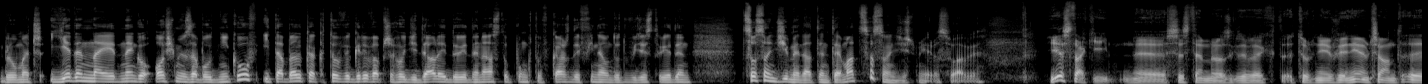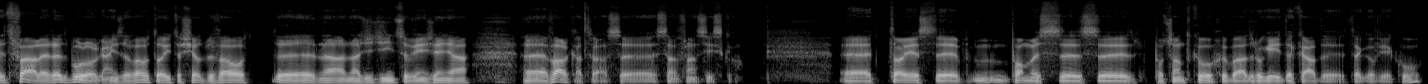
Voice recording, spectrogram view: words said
był mecz jeden na jednego ośmiu zawodników i tabelka kto wygrywa przechodzi dalej do 11 punktów każdy, finał do 21. Co sądzimy na ten temat? Co sądzisz Mirosławie? Jest taki e, system rozgrywek turniejów. Nie wiem, czy on e, trwa, ale Red Bull organizował to i to się odbywało e, na, na dziedzińcu więzienia w Alcatraz, San Francisco. To jest pomysł z- początku chyba drugiej dekady tego wieku.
